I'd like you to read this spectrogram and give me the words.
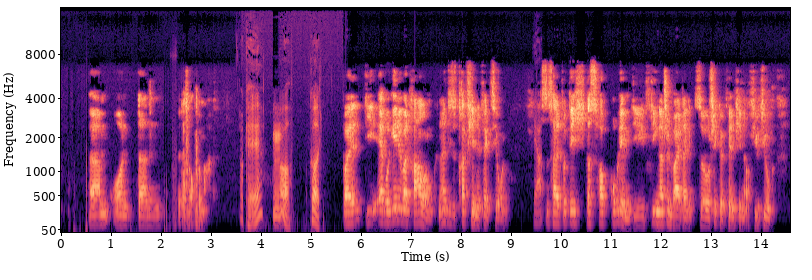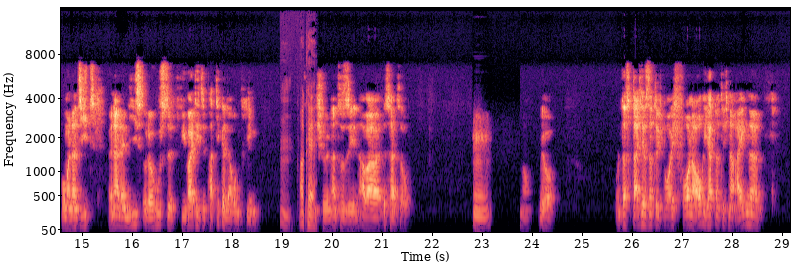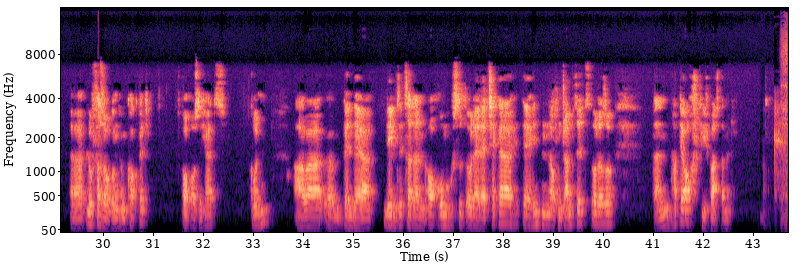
ähm, und dann wird das auch gemacht. Okay. Mhm. Oh, gut. Weil die aerogene Übertragung, ne, diese Tröpfcheninfektion, ja. das ist halt wirklich das Hauptproblem. Die fliegen halt schön weiter. Da gibt so schicke Filmchen auf YouTube, wo man dann sieht, wenn einer niest oder hustet, wie weit diese Partikel da rumfliegen. Hm, okay. Nicht schön anzusehen, aber ist halt so. Mhm. Ja, ja. Und das gleiche ist natürlich bei euch vorne auch. Ihr habt natürlich eine eigene äh, Luftversorgung im Cockpit. auch aus Sicherheitsgründen. Aber ähm, wenn der Nebensitzer dann auch rumhustet oder der Checker, der hinten auf dem Jump sitzt oder so, dann habt ihr auch viel Spaß damit.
